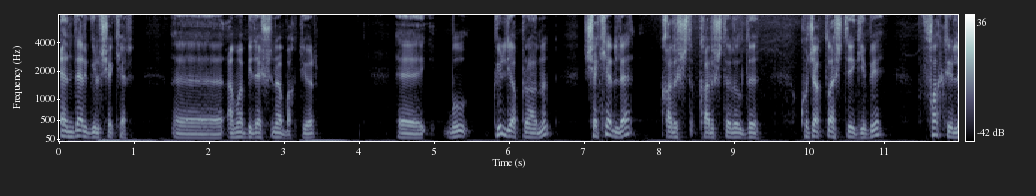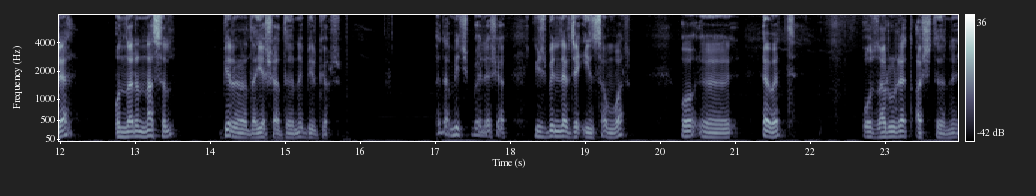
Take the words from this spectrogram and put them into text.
ender gül şeker ee, ama bir de şuna bak diyor. Ee, bu gül yaprağının şekerle karıştı, karıştırıldığı, kucaklaştığı gibi fakr ile onların nasıl bir arada yaşadığını bir gör. Adam hiç böyle şey, yüz binlerce insan var. O e, evet o zaruret açtığını,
